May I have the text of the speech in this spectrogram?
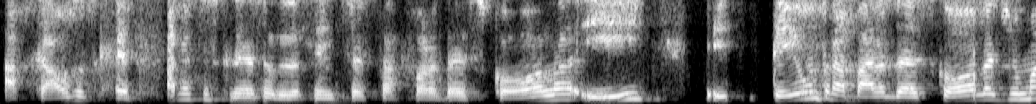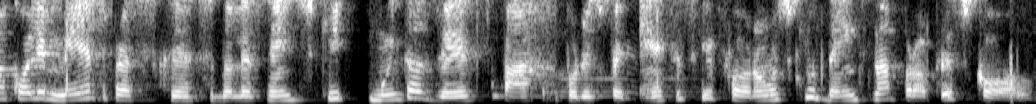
as causas que levaram essas crianças e adolescentes a estar fora da escola e, e ter um trabalho da escola de um acolhimento para essas crianças e adolescentes que muitas vezes passam por experiências que foram excludentes na própria escola.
